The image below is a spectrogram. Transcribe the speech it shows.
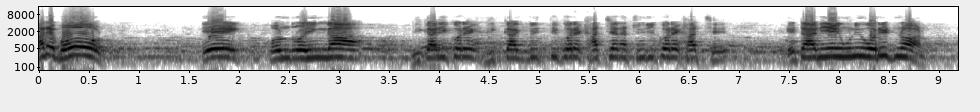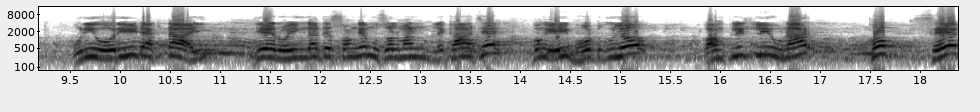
আরে ভোট! এ কোন রোহিঙ্গা ভিকারি করে ভিক্ষাবৃত্তি করে খাচ্ছে না চুরি করে খাচ্ছে? এটা নিয়ে উনি ওরিড নন। উনি ওরিড একটাই যে রোহিঙ্গাদের সঙ্গে মুসলমান লেখা আছে এবং এই ভোটগুলো কমপ্লিটলি উনার খুব সেফ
